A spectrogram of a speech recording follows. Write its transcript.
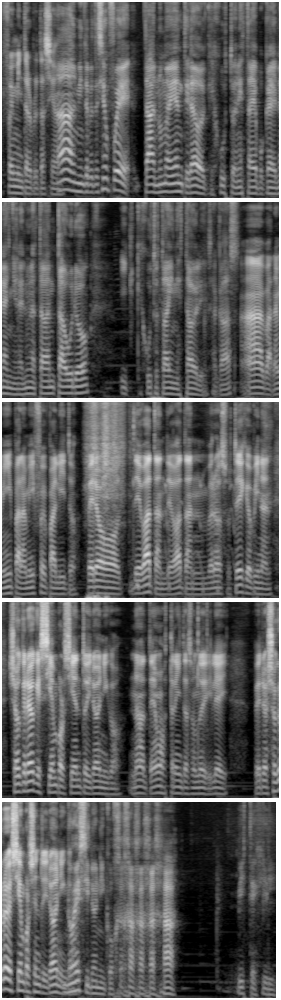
fue mi interpretación. Ah, mi interpretación fue, ta, no me había enterado de que justo en esta época del año la luna estaba en Tauro y que justo estaba inestable, ¿sacás? Ah, para mí, para mí fue palito. Pero debatan, debatan, bros. ¿Ustedes qué opinan? Yo creo que es 100% irónico. No, tenemos 30 segundos de delay. Pero yo creo que es 100% irónico. No es irónico, ja ja ja ja ja. ¿Viste, Gil?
